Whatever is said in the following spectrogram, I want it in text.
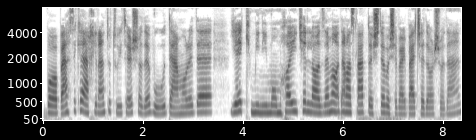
با بحثی که اخیرا تو توییتر شده بود در مورد یک مینیموم هایی که لازم آدم از قبل داشته باشه برای بچه دار شدن.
